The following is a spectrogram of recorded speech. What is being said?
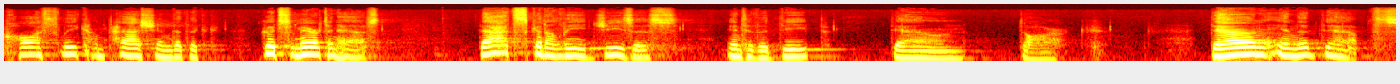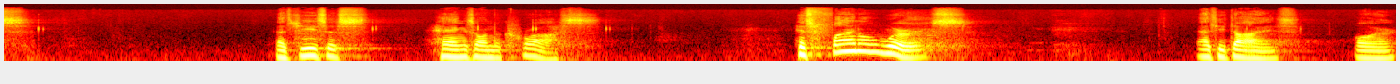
costly compassion that the Good Samaritan has, that's going to lead Jesus into the deep, down, dark down in the depths as Jesus hangs on the cross. His final words as he dies are,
